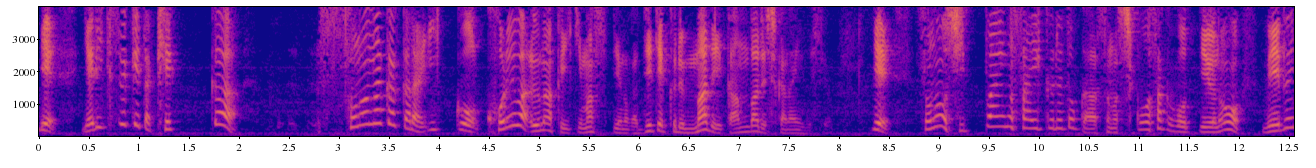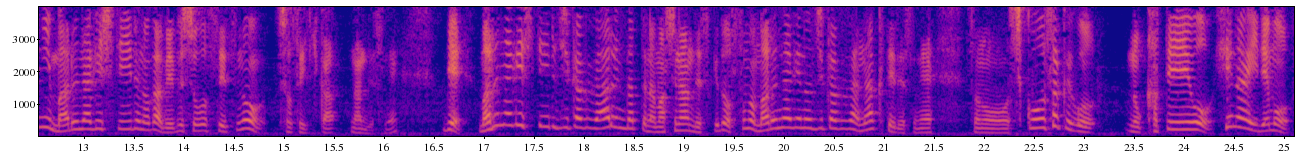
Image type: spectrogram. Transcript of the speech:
で、やり続けた結果、その中から1個、これはうまくいきますっていうのが出てくるまで頑張るしかないんですよ。で、その失敗のサイクルとか、その試行錯誤っていうのを、ウェブに丸投げしているのが、ウェブ小説の書籍化なんですね。で、丸投げしている自覚があるんだったらマシなんですけど、その丸投げの自覚がなくてですね、その試行錯誤の過程を経ないでも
